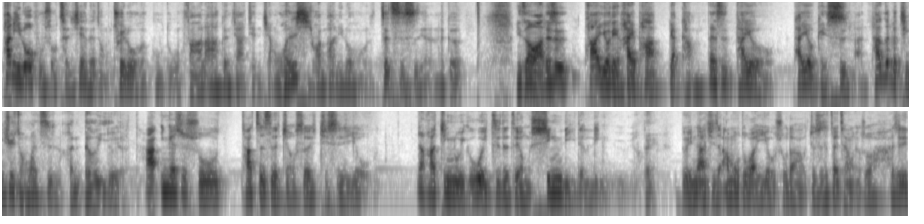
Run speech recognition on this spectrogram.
潘尼洛普所呈现的那种脆弱和孤独，反而让他更加坚强。我很喜欢潘尼洛普这次饰演的那个，你知道吗？就是他有点害怕别康，但是他又他又可以释然，他这个情绪转换是很得意的。他应该是说。他这次的角色其实有让他进入一个未知的这种心理的领域啊。对对，那其实阿莫多瓦也有说到，就是在采访有说他是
